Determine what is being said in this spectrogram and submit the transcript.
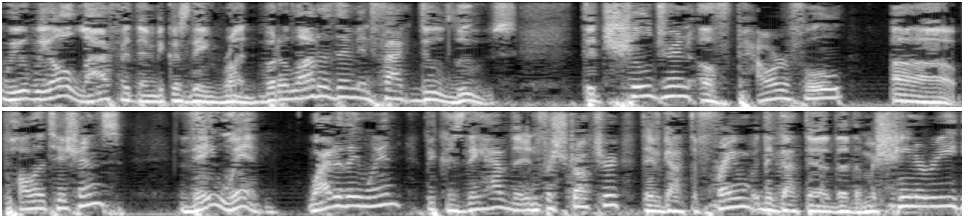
we we all laugh at them because they run, but a lot of them, in fact, do lose. The children of powerful uh, politicians, they win. Why do they win? Because they have the infrastructure, they've got the frame, they've got the, the, the machinery,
